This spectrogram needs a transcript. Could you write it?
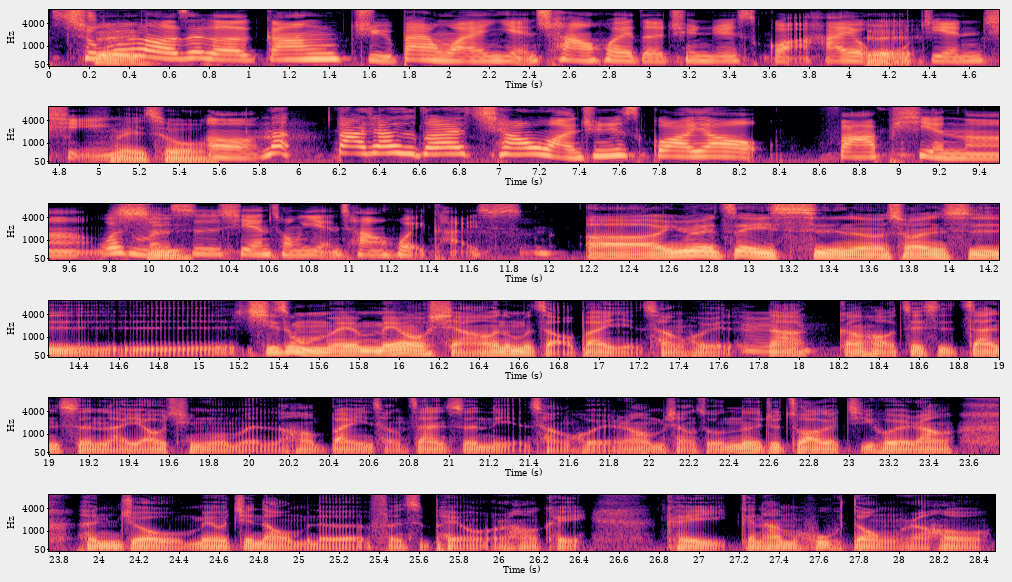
除了这个刚举办完演唱会的 Chingy Squad，还有五坚情，没错。嗯，那大家是都在敲碗 Chingy Squad 要。发片呢、啊？为什么是先从演唱会开始？呃，因为这一次呢，算是其实我们没没有想要那么早办演唱会的。嗯、那刚好这次战神来邀请我们，然后办一场战神的演唱会。然后我们想说，那就抓个机会，让很久没有见到我们的粉丝朋友，然后可以可以跟他们互动，然后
